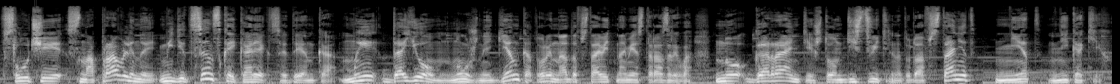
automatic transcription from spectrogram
В случае с направленной медицинской коррекцией ДНК мы даем нужный ген, который надо вставить на место разрыва, но гарантий, что он действительно туда встанет, нет никаких.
